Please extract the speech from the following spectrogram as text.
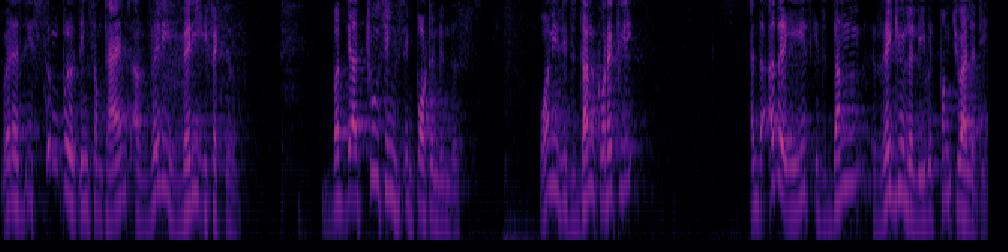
Whereas these simple things sometimes are very, very effective. But there are two things important in this. One is it's done correctly, and the other is it's done regularly with punctuality,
